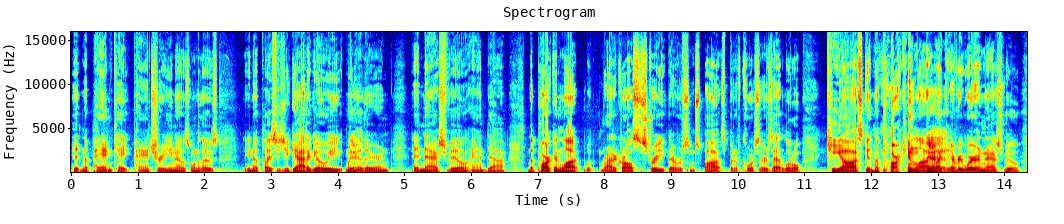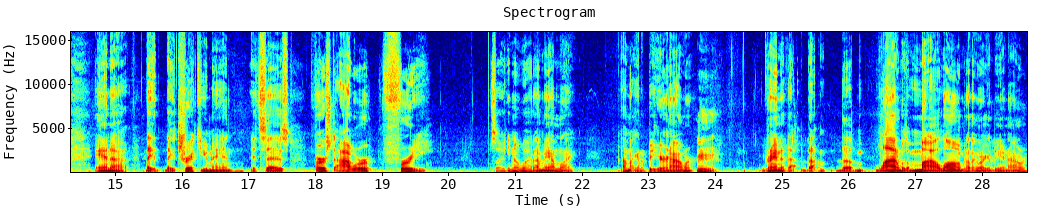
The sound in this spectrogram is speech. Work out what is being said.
hitting the Pancake Pantry. You know, it's one of those you know places you got to go eat when Yeah. you're there in in Nashville, and uh, the parking lot right across the street. There were some spots, but of course, there's that little kiosk in the parking lot, Yeah. like everywhere in Nashville, and uh, they they trick you, man. It says first hour free. So you know what? I mean, I'm like, I'm not gonna be here an hour. Mm-hmm. granted that the, the line was a mile long, but I think we're going to be an hour.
